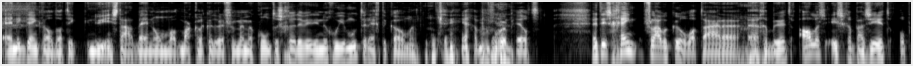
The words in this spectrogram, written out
En ik denk wel dat ik nu in staat ben om wat makkelijker. door even met mijn kont te schudden. weer in de goede moed terecht te komen. ja, bijvoorbeeld. Het is geen flauwekul wat daar uh, uh, gebeurt. Alles is gebaseerd op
